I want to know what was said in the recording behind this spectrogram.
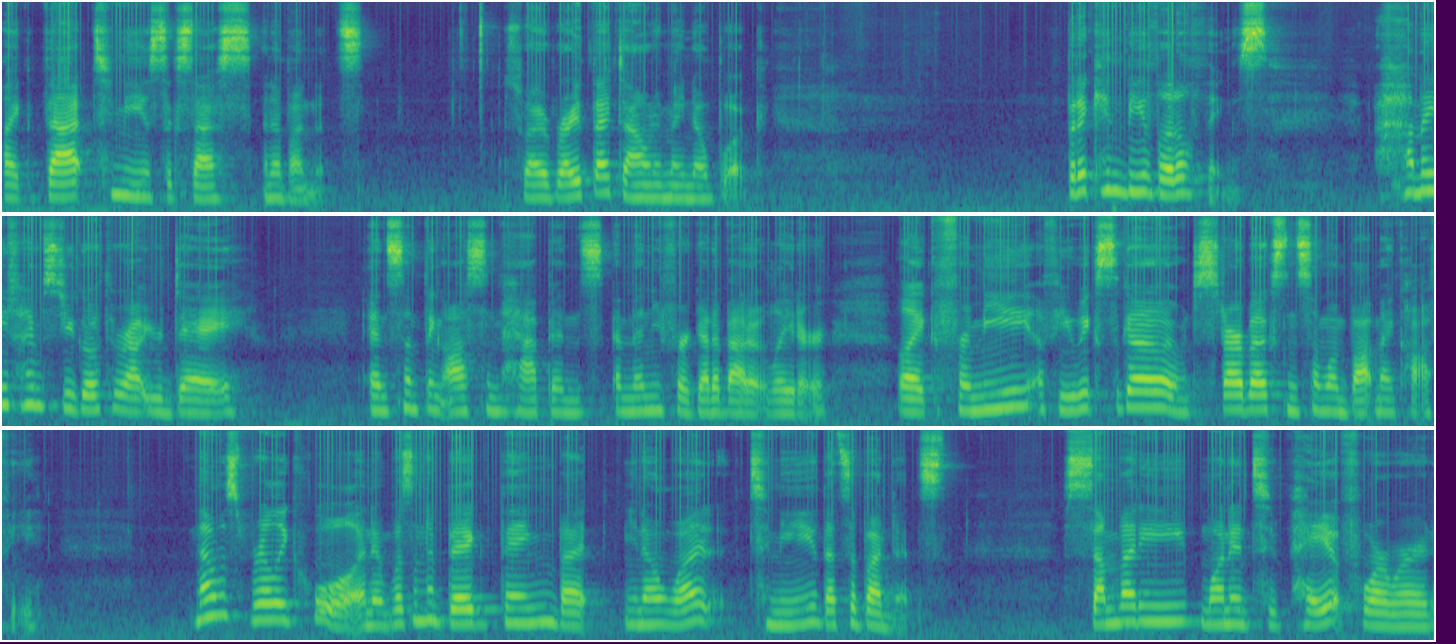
Like that to me is success and abundance. So I write that down in my notebook. But it can be little things. How many times do you go throughout your day and something awesome happens and then you forget about it later? Like for me, a few weeks ago, I went to Starbucks and someone bought my coffee. that was really cool. And it wasn't a big thing, but you know what? To me, that's abundance somebody wanted to pay it forward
